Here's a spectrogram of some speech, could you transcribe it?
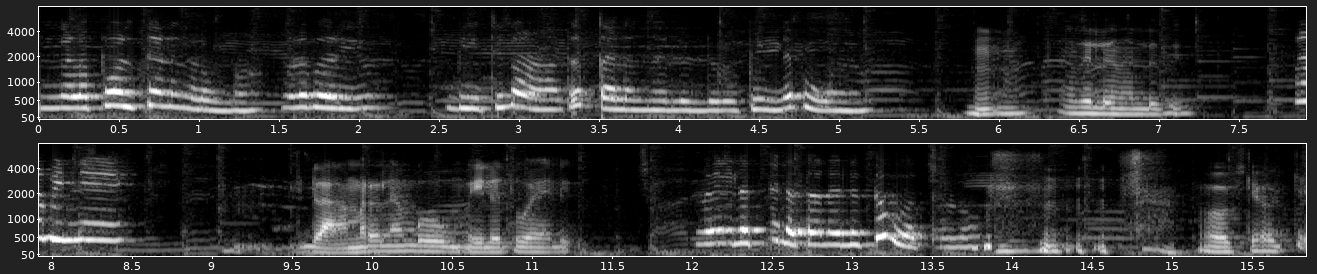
നിങ്ങളെ പോലത്തെയാണ് നിങ്ങളുമ്മ. നിങ്ങൾ പറയും ബീച്ച് കാണാത്ത സ്ഥലമൊന്നുമല്ലല്ലോ. പിന്നെ പോവാന്ന്. അതല്ലേ നല്ലത്. പിന്നെ? ഗ്ലാമർ എല്ലാം പോവും. വെയിലത്ത് പോയാൽ വെയിലത്തില്ല തണലത്ത് പോകത്തുള്ളൂ. Okay okay.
